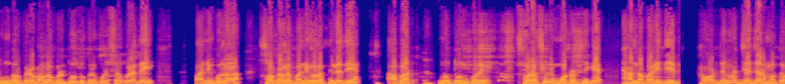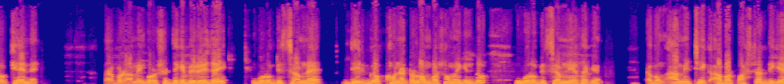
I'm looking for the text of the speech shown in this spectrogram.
সুন্দর করে, ভালো করে ধৌত করে, পরিষ্কার করে দেই। পানিগুলা, সকালে পানিগুলা ফেলে দিয়ে আবার নতুন করে সরাসরি মোটর থেকে ঠান্ডা পানি দিয়ে খাওয়ার জন্য, যে যার মতো খেয়ে নেয়। তারপর আমি গরু শেড থেকে বেরিয়ে যাই, গরু বিশ্রাম নেয়। দীর্ঘক্ষণ একটা লম্বা সময় কিন্তু গরু বিশ্রাম নিয়ে থাকে। এবং আমি ঠিক আবার পাঁচটার দিকে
